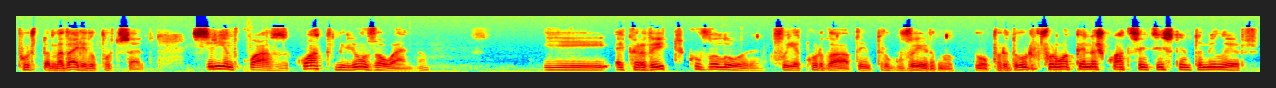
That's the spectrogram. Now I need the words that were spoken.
Porto da Madeira e do Porto Santo seriam de quase 4 milhões ao ano e acredito que o valor que foi acordado entre o governo e o operador foram apenas 470 mil euros.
